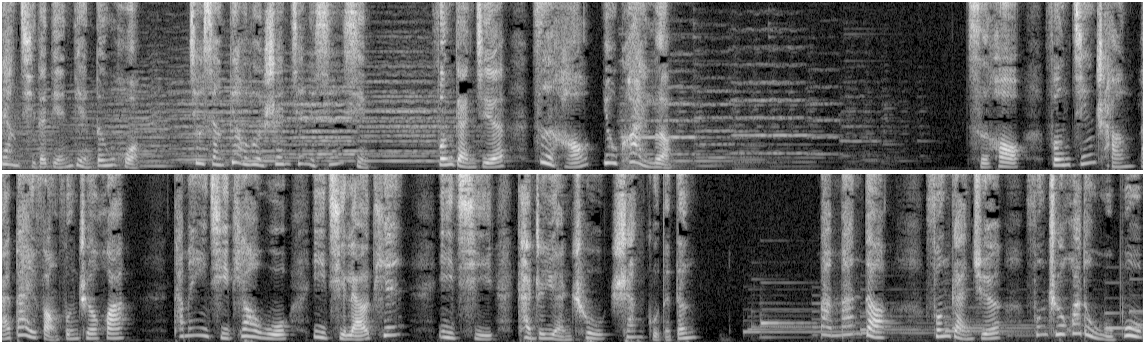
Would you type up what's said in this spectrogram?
亮起的点点灯火，就像掉落山间的星星。风感觉自豪又快乐。此后，风经常来拜访风车花，他们一起跳舞，一起聊天，一起看着远处山谷的灯。慢慢的，风感觉风车花的舞步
